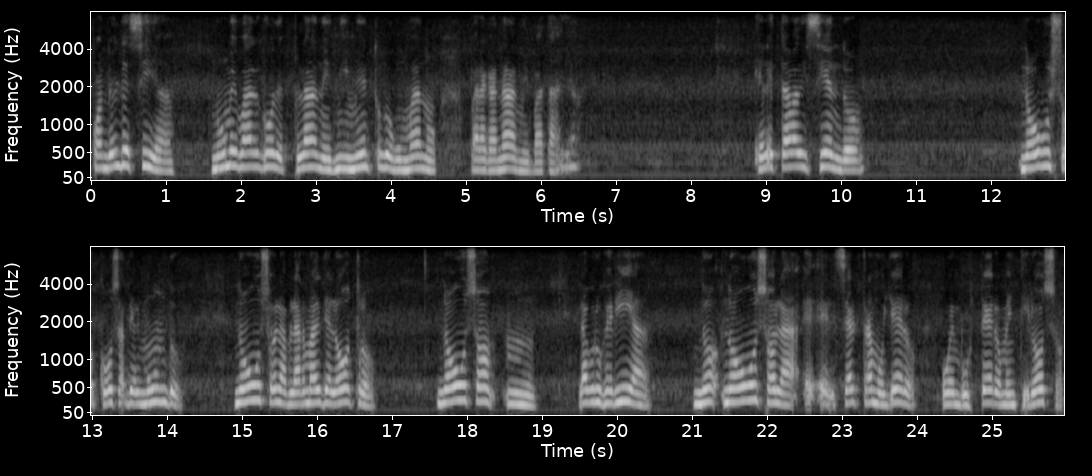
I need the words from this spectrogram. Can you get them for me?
Cuando él decía, no me valgo de planes ni métodos humanos para ganar mi batalla él estaba diciendo, no uso cosas del mundo, no uso el hablar mal del otro, no uso mm, la brujería, no, no uso e, el ser tramullero o embustero, mentiroso,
